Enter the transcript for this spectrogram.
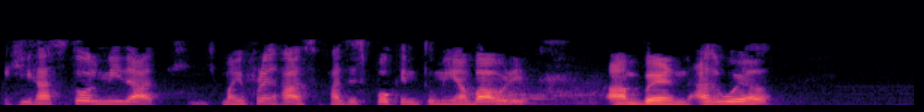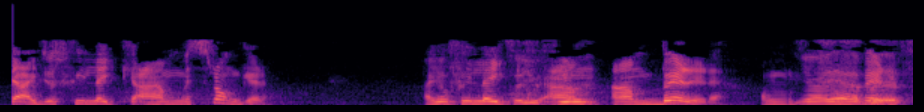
He has told me that my friend has has spoken to me about it, and Bern as well. Yeah, I just feel like I'm stronger. I just feel like So you I'm I'm better. I'm Yeah, yeah, but better. it's,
